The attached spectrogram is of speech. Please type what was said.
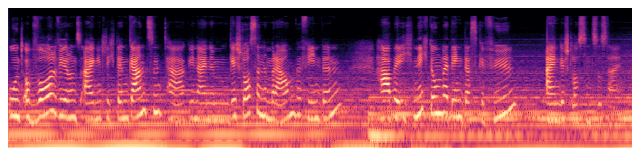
Und obwohl wir uns eigentlich den ganzen Tag in einem geschlossenen Raum befinden, habe ich nicht unbedingt das Gefühl, eingeschlossen zu sein.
